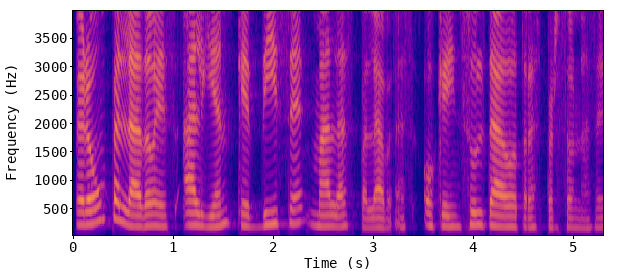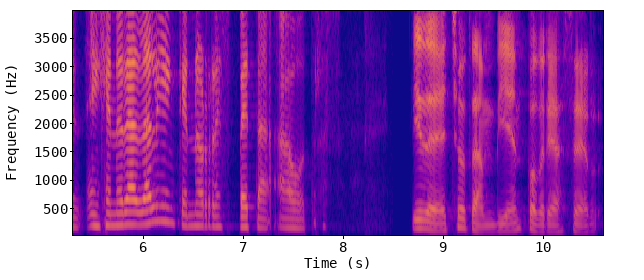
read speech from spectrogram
Pero un pelado es alguien que dice malas palabras o que insulta a otras personas. En, en general, alguien que no respeta a otros. Y de hecho también podría ser,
